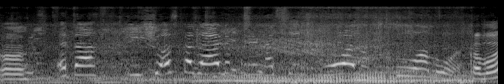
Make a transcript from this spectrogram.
А. Это еще сказали приносить воду в школу. Кого?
